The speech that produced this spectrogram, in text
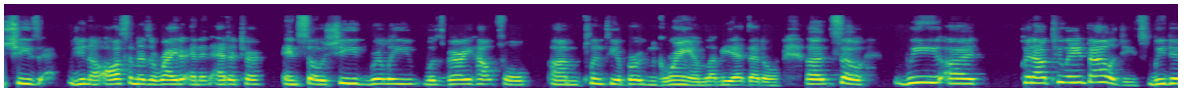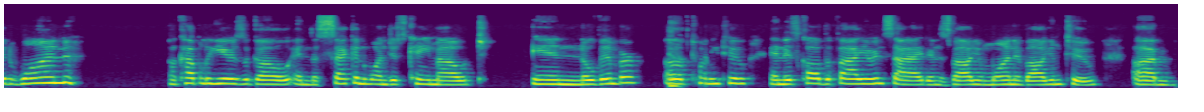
she's you know awesome as a writer and an editor. And so she really was very helpful um plenty of Burton Graham let me add that on. Uh, so we uh, put out two anthologies. We did one a couple of years ago and the second one just came out in november of 22 and it's called the fire inside and it's volume one and volume two. Um,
